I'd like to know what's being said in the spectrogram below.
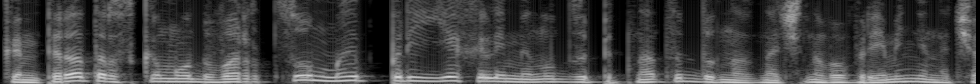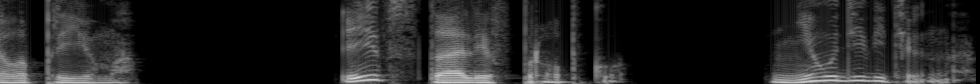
К императорскому дворцу мы приехали минут за 15 до назначенного времени начала приема. И встали в пробку. Неудивительно.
